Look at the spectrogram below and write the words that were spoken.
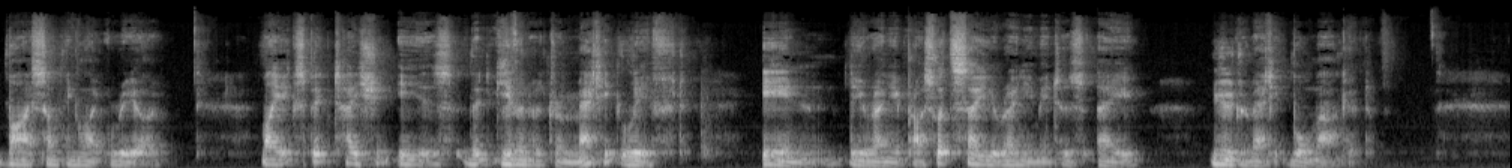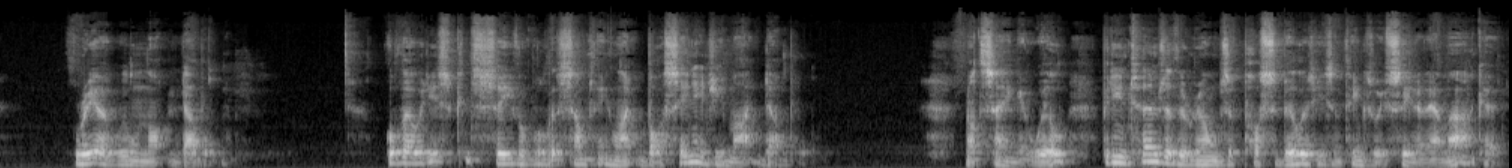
buy something like Rio, my expectation is that given a dramatic lift in the uranium price, let's say uranium enters a new dramatic bull market, Rio will not double although it is conceivable that something like Boss Energy might double. Not saying it will, but in terms of the realms of possibilities and things we've seen in our market,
